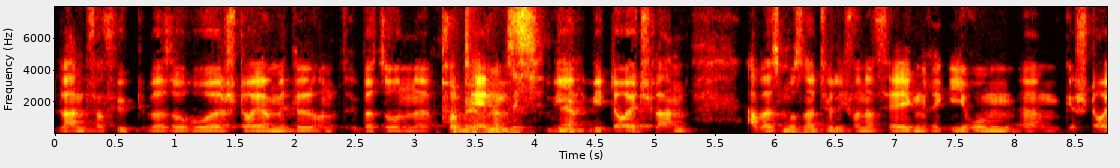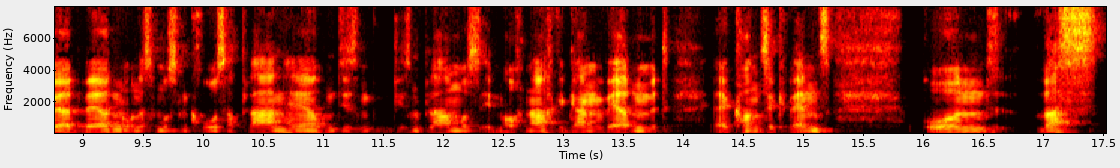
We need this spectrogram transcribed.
Land verfügt über so hohe Steuermittel und über so eine Potenz sich, wie, ja. wie Deutschland. Aber es muss natürlich von einer fähigen Regierung ähm, gesteuert werden und es muss ein großer Plan her und diesem, diesem Plan muss eben auch nachgegangen werden mit äh, Konsequenz. Und was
